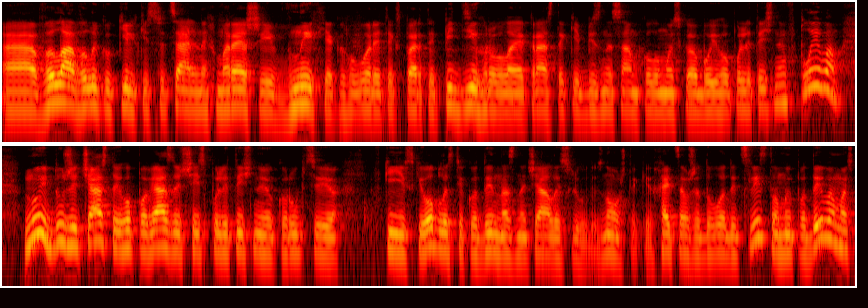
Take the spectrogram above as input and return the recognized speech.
е, вела велику кількість соціальних мереж, і в них, як говорять експерти, підігрувала якраз таки бізнесам Коломойського або його політичним впливом. Ну і дуже часто його пов'язують ще й з політичною корупцією. Київській області, куди назначались люди. Знову ж таки, хай це вже доводить слідство, ми подивимось,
